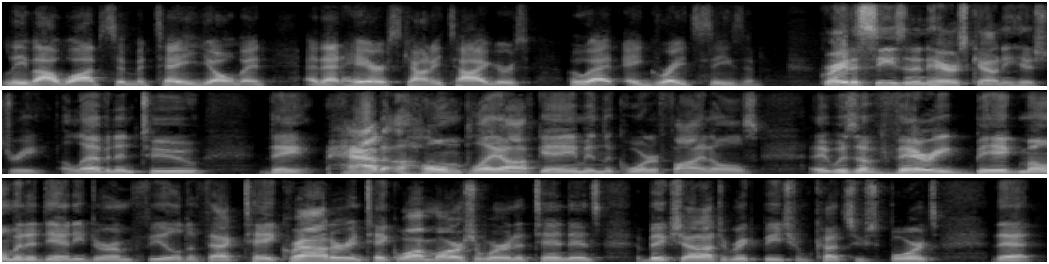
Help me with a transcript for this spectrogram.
Levi Watson, Matei Yeoman, and that Harris County Tigers who had a great season. Greatest season in Harris County history, 11 and 2. They had a home playoff game in the quarterfinals It was a very big moment at Danny Durham Field. In fact, Tay Crowder and Taquan Marshall were in attendance. A big shout out to Rick Beach from Kutsu Sports that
